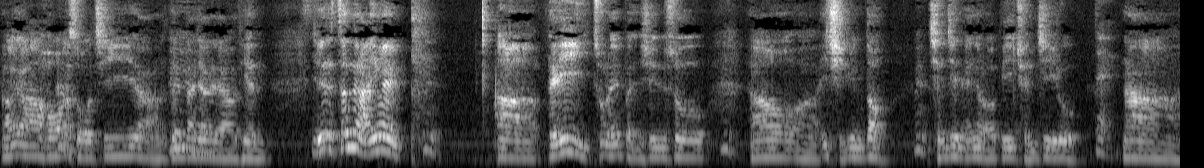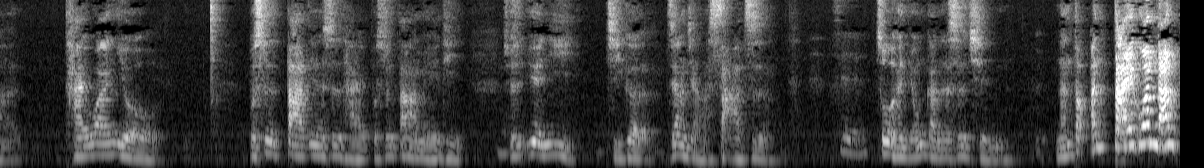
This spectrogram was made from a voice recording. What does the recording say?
然后啊，拿手机啊，跟大家聊聊天。其实真的啊，因为 啊，培毅出了一本新书，然后啊，一起运动，前进 NLB 全记录。对。那台湾有。不是大电视台，不是大媒体，就是愿意几个这样讲傻子，是做很勇敢的事情。难道俺台湾人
